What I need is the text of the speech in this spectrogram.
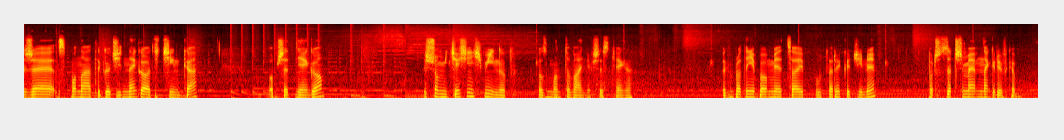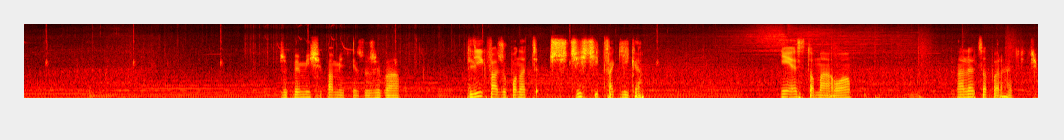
Że z ponad godzinnego odcinka poprzedniego wyszło mi 10 minut po zmontowaniu wszystkiego. Tak naprawdę nie było mnie całej półtorej godziny, po czym zatrzymałem nagrywkę. Żeby mi się pamięć nie zużywała. Plik ważył ponad 32 giga. Nie jest to mało, ale co poradzić.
